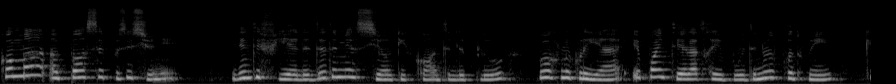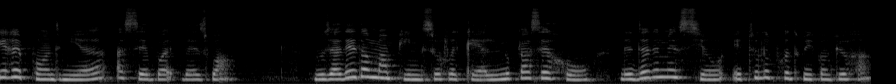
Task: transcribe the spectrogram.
Comment on peut se positionner? Identifier les deux dimensions qui comptent le plus pour nos clients et pointer l'attribut de nos produits qui répondent mieux à ses besoins. Nous aider dans mapping sur lequel nous placerons les deux dimensions et tous les produits concurrents.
